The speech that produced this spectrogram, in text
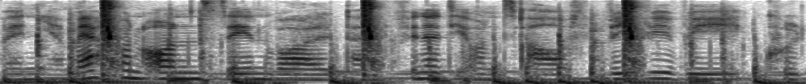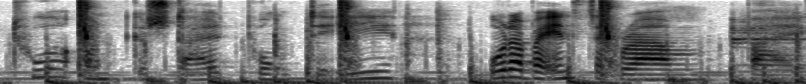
Wenn ihr mehr von uns sehen wollt, dann findet ihr uns auf www.kulturundgestalt.de oder bei Instagram bei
